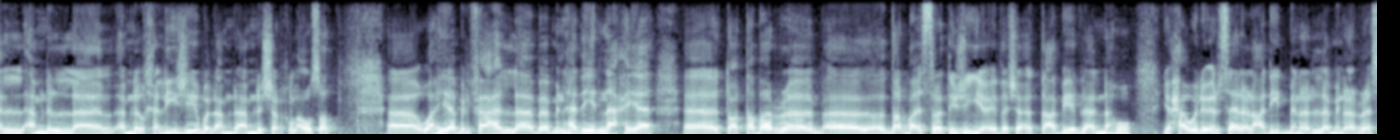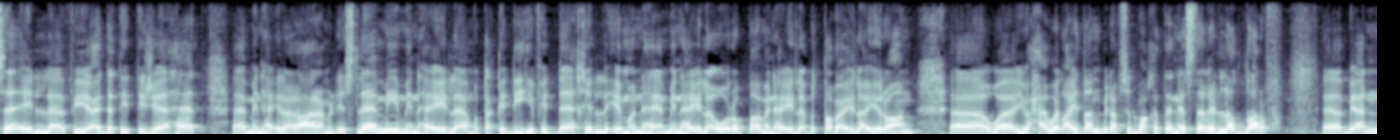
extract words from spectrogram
الأمن الأمن الخليجي والأمن أمن الشرق الأوسط. آه، وهي بالفعل آه، من هذه الناحية تعتبر ضربة استراتيجية إذا شاء التعبير لأنه يحاول إرسال العديد من من الرسائل في عدة اتجاهات منها إلى العالم الإسلامي منها إلى متقديه في الداخل منها منها إلى أوروبا منها إلى بالطبع إلى إيران ويحاول أيضا بنفس الوقت أن يستغل الظرف آه، بأن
